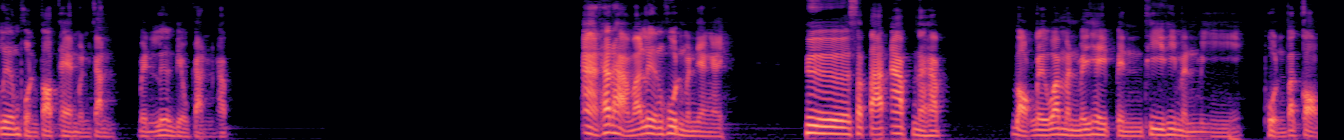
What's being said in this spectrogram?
เรื่องผลตอบแทนเหมือนกัน เป็นเรื่องเดียวกันครับ อ่าถ้าถามว่าเรื่องหุ้นมันยังไง คือสตาร์ทอัพนะครับ บอกเลยว่ามันไม่ใช่เป็นที่ที่มันมีผลประกอบ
